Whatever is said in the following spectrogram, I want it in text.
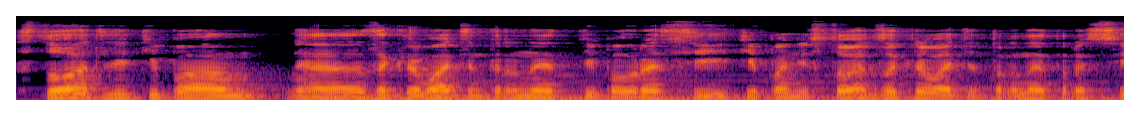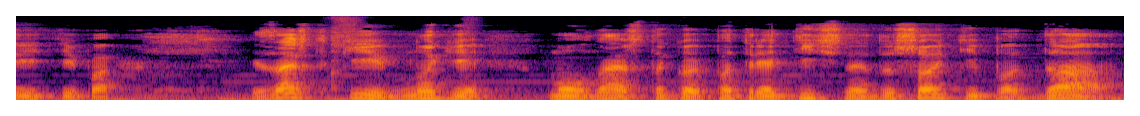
стоит ли типа э, закрывать интернет типа в России, типа не стоит закрывать интернет в России, типа. И знаешь, такие многие, мол, знаешь, такой патриотичной душой, типа, да,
